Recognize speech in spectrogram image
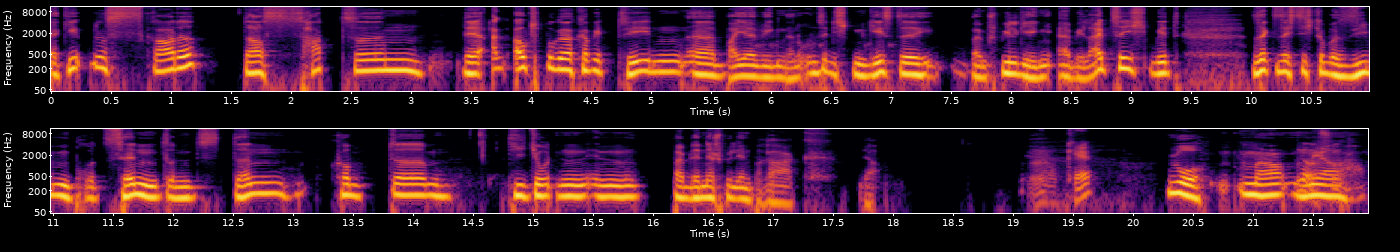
Ergebnis gerade. Das hat ähm, der Augsburger Kapitän äh, Bayer wegen seiner unsinnigen Geste beim Spiel gegen RB Leipzig mit 66,7 Prozent. Und dann kommt ähm, die Idioten in, beim Länderspiel in Prag. Ja. Okay. Jo, mehr, Ja, mehr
